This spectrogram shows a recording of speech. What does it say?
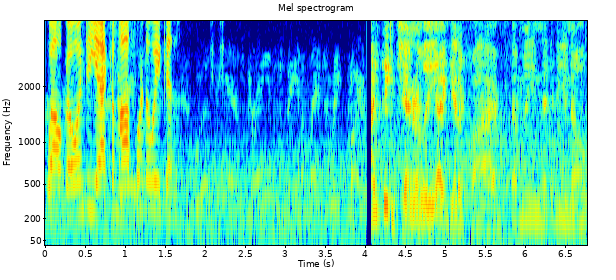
while going to Yakima for the weekend. I think generally I get a five. I mean, you know,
